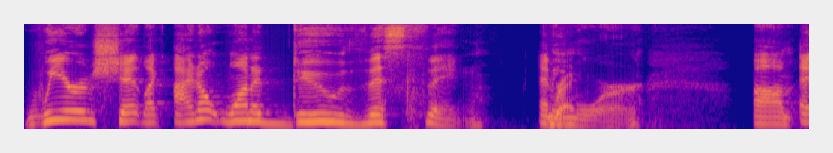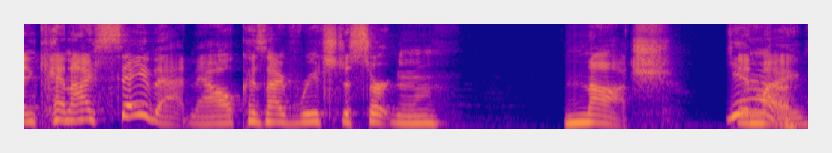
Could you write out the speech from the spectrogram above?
weird shit, like I don't want to do this thing anymore. Um, and can I say that now because I've reached a certain notch in my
